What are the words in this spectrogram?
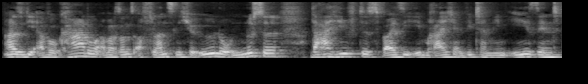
Also die Avocado, aber sonst auch pflanzliche Öle und Nüsse. Da hilft es, weil sie eben reich an Vitamin E sind,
